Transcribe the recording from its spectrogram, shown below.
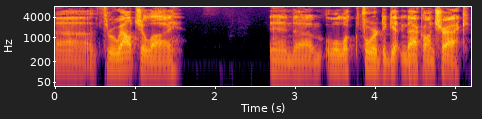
uh, throughout July and um, we'll look forward to getting back on track.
